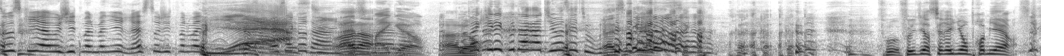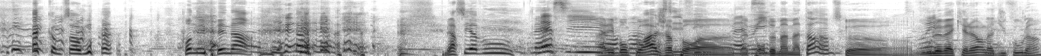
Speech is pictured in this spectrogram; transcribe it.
Tout ce qui est au gîte Malmani reste au gîte Malmani. Yeah. On C'est continue. ça. Voilà. That's my girl. Faut Alors, pas qu'il écoute la radio, c'est tout. Ouais, c'est clair, c'est clair. faut, faut lui dire c'est réunion première. Comme ça au moins, on est peinard. merci à vous. Merci. Allez, au bon revoir. courage hein, Merci, pour, euh, bah, Merci. pour demain matin, hein, parce que vous vous Oui. levez à quelle heure là du coup là?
